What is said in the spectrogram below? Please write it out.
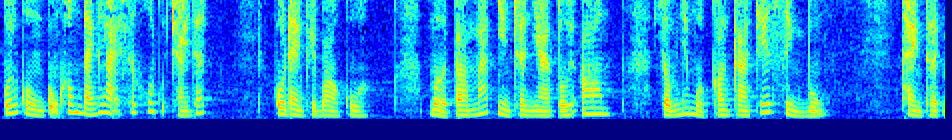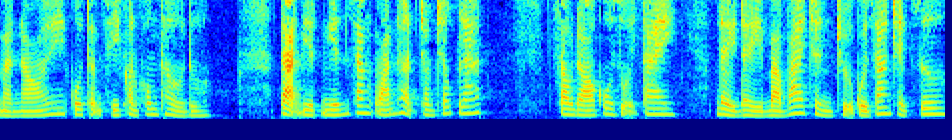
Cuối cùng cũng không đánh lại sức hút của trái đất. Cô đành phải bỏ cuộc, Mở to mắt nhìn trần nhà tối om, Giống như một con cá chết xỉnh bụng. Thành thật mà nói, Cô thậm chí còn không thở được. Tạ Điệt nghiến răng oán hận trong chốc lát. Sau đó cô duỗi tay, Đẩy đẩy bà vai trần trụi của Giang Trạch Dư.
